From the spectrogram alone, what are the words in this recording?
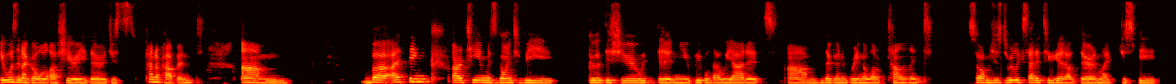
it wasn't a goal last year either; it just kind of happened. Um, but I think our team is going to be good this year with the new people that we added. Um, they're going to bring a lot of talent. So I'm just really excited to get out there and like just be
